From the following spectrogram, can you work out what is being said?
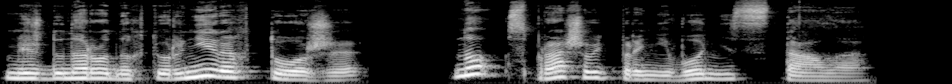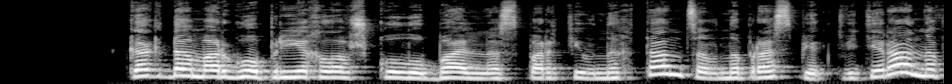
в международных турнирах тоже, но спрашивать про него не стала. Когда Марго приехала в школу бально-спортивных танцев на проспект ветеранов,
